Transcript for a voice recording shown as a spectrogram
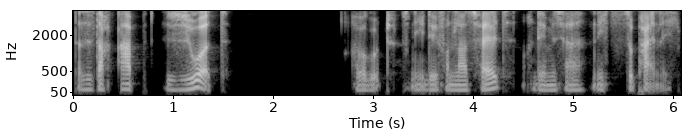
Das ist doch absurd. Aber gut, ist eine Idee von Lars Feld und dem ist ja nichts zu peinlich.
